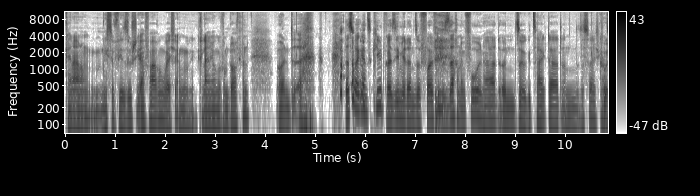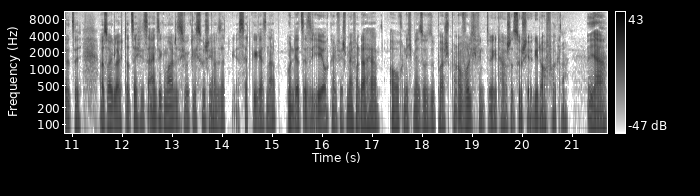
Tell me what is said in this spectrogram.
keine Ahnung, nicht so viel Sushi-Erfahrung, weil ich ein kleiner Junge vom Dorf bin. Und äh, das war ganz cute, weil sie mir dann so voll viele Sachen empfohlen hat und so gezeigt hat und das war echt ganz Cool. witzig. Aber es war, glaube ich, tatsächlich das einzige Mal, dass ich wirklich Sushi am Set, gegessen habe. Und jetzt esse ich eh auch kein Fisch mehr, von daher auch nicht mehr so super spannend. Obwohl ich finde, vegetarisches Sushi geht auch voll klar. Ja,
